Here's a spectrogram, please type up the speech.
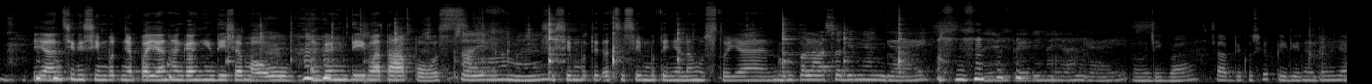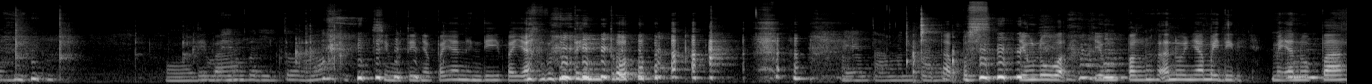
Yan, sinisimot niya pa yan hanggang hindi siya mauub, hanggang hindi matapos. Sayang naman. Sisimutin at sisimutin niya ng husto yan. Kung palasa din yan guys. Ayan, pwede na yan guys. O, oh, di ba? Sabi ko sa'yo, pwede na daw yan. O, oh, di ba? Meron pa dito ha. Simutin niya pa yan, hindi pa yan kontento. Ayan, tama na para. Tapos, yung luwa, yung pang ano niya, may, di, may ano pa,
